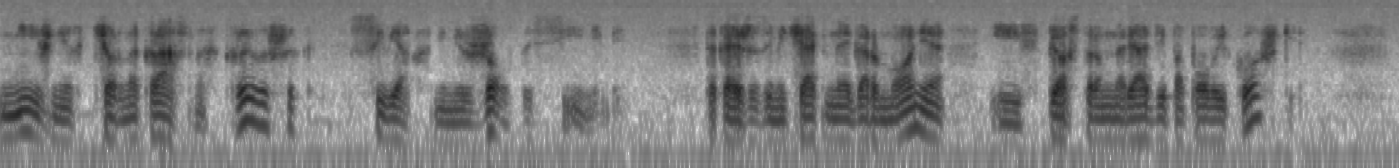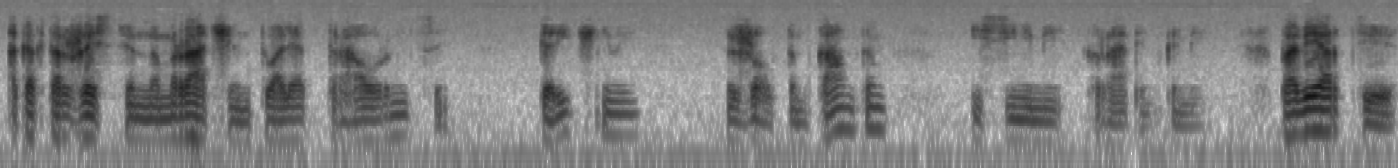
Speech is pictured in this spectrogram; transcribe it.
нижних черно-красных крылышек с верхними желто-синими? Такая же замечательная гармония и в пестром наряде поповой кошки. А как торжественно мрачен туалет траурницы, коричневый, с желтым кантом и синими крапинками. Поверьте,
